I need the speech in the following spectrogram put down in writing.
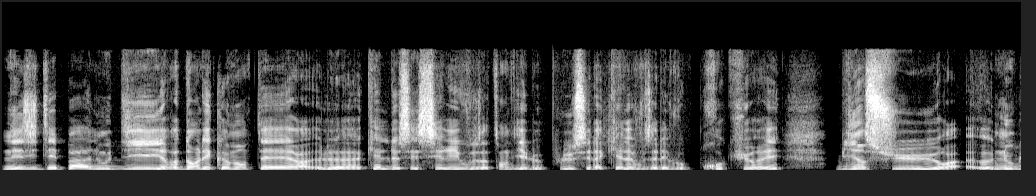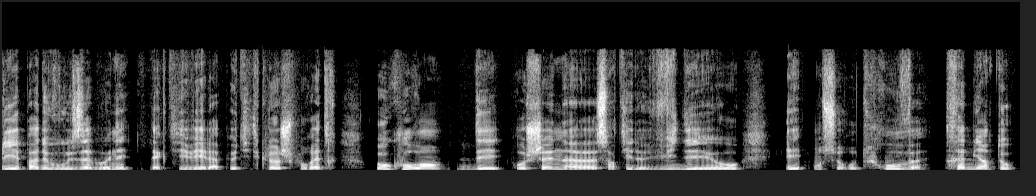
N'hésitez pas à nous dire dans les commentaires laquelle de ces séries vous attendiez le plus et laquelle vous allez vous procurer. Bien sûr, euh, n'oubliez pas de vous abonner, d'activer la petite cloche pour être au courant des prochaines euh, sorties de vidéos. Et on se retrouve très bientôt.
